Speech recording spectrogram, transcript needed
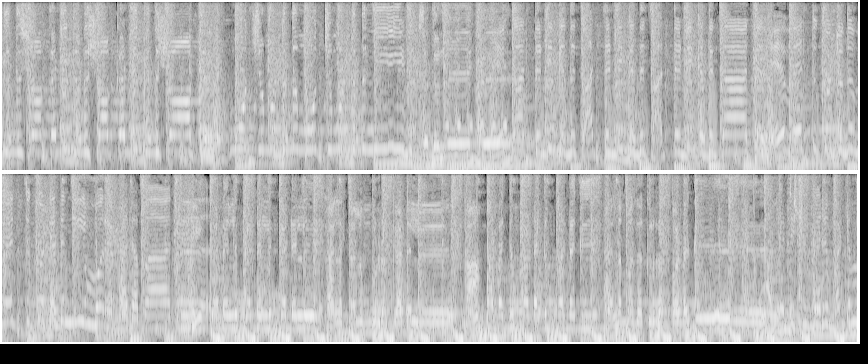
அடிக்குது ஷாக் அடிக்குது ஷாக் அடிக்குது ஷாக் மூச்சு முட்டுது மூச்சு முட்டுது நீ இடிச்சது நேக்கு காத்தடிக்குது காத்தடிக்குது காத்தடிக்குது காத்து வேத்து கொட்டுது வேத்து கொட்டது நீ முறை பத பார்த்து. கடலு கடலு கடலு. அல தழும்புற கடலு. நான் படகு படகு படகு. நல்ல மதக்குற படகு. சுகர் வட்டம்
